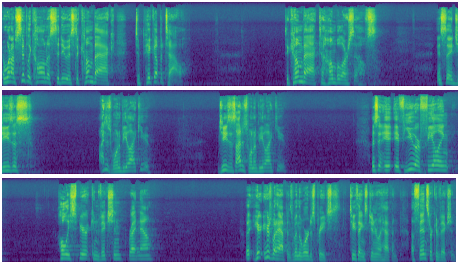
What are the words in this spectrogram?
And what I'm simply calling us to do is to come back to pick up a towel, to come back to humble ourselves and say, Jesus, I just want to be like you. Jesus, I just want to be like you. Listen, if you are feeling Holy Spirit conviction right now, here, here's what happens when the word is preached. Two things generally happen offense or conviction.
